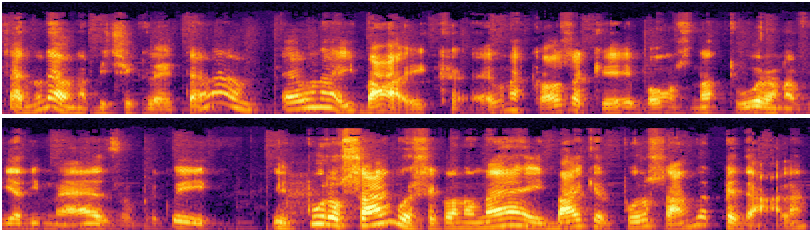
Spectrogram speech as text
cioè, non è una bicicletta, è una, è una e-bike, è una cosa che, boh, snatura, una via di mezzo, per cui il puro sangue, secondo me, il biker puro sangue pedala,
